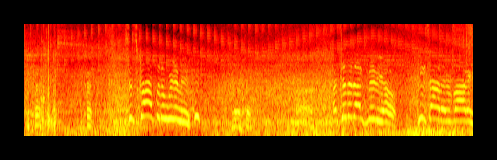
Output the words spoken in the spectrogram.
subscribe for the wheelie. Uh, until the next video. Peace out, everybody.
